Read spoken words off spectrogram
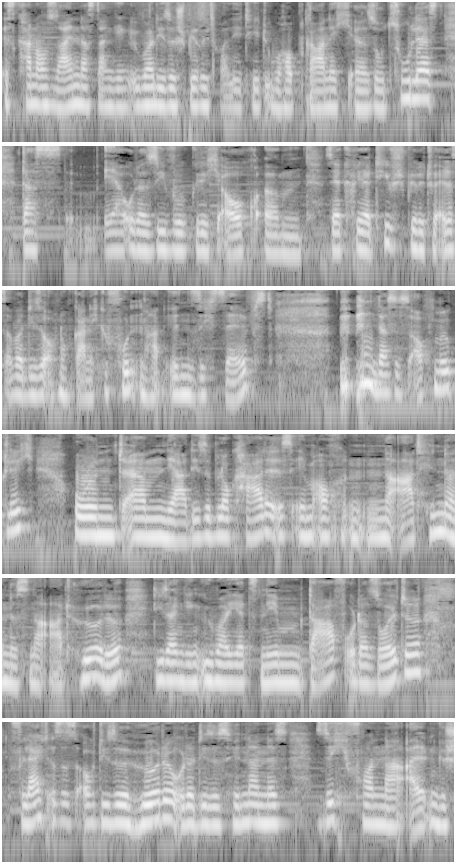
Es kann auch sein, dass dann gegenüber diese Spiritualität überhaupt gar nicht äh, so zulässt, dass er oder sie wirklich auch ähm, sehr kreativ spirituell ist, aber diese auch noch gar nicht gefunden hat in sich selbst. Das ist auch möglich. Und ähm, ja, diese Blockade ist eben auch eine Art Hindernis, eine Art Hürde, die dein Gegenüber jetzt nehmen darf oder sollte. Vielleicht ist es auch diese Hürde oder dieses Hindernis, sich von einer alten Geschichte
